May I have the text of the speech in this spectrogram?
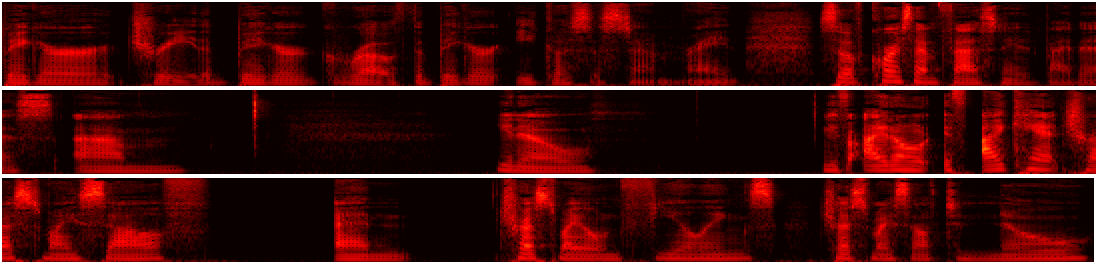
bigger tree, the bigger growth, the bigger ecosystem, right? So, of course, I'm fascinated by this. Um, you know, if I don't, if I can't trust myself and trust my own feelings, trust myself to know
